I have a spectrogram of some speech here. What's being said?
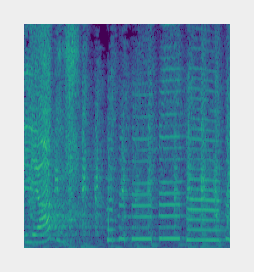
telhados? É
